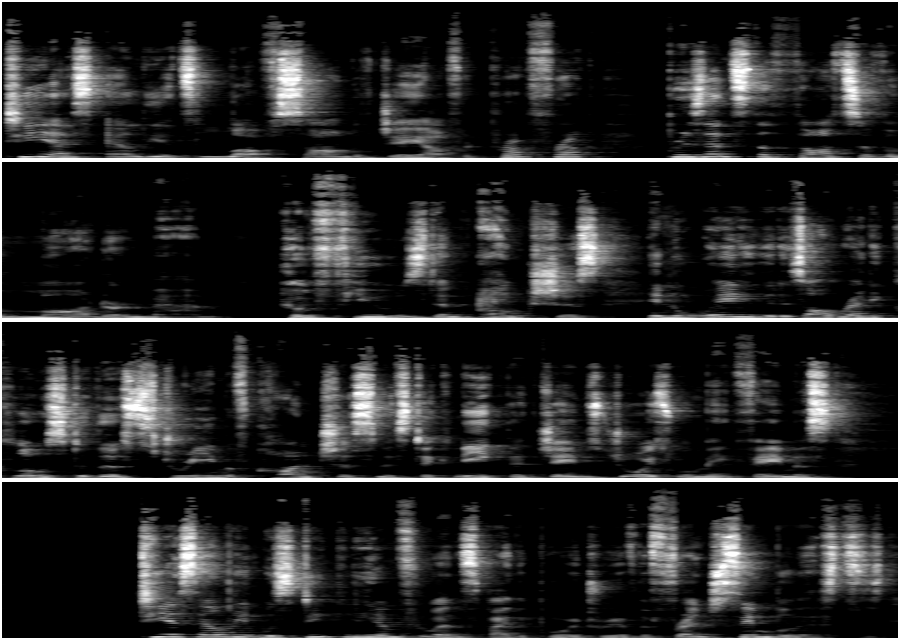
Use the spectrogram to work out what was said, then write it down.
T.S. Eliot's love song of J. Alfred Prufrock presents the thoughts of a modern man, confused and anxious in a way that is already close to the stream of consciousness technique that James Joyce will make famous. T.S. Eliot was deeply influenced by the poetry of the French symbolists,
